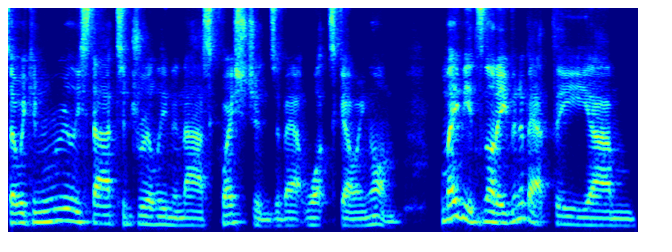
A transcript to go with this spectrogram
So we can really start to drill in and ask questions about what's going on. maybe it's not even about the um,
